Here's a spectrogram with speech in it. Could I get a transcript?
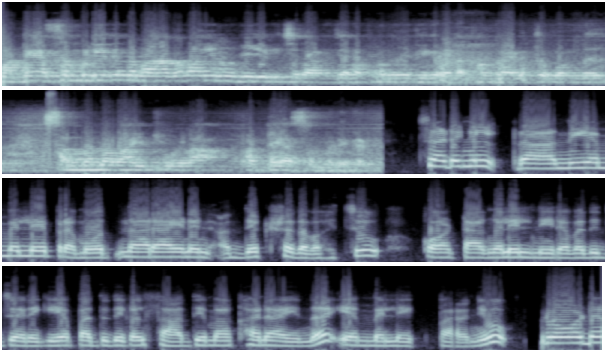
പട്ടയ അസംബ്ലി ഇതിന്റെ ഭാഗമായി രൂപീകരിച്ചതാണ്. ജനപ്രതിനിധികളുടെ പങ്കാളിത്തുകൊണ്ട് സമ്പന്നമായിട്ടുള്ള പട്ടയ അസംബ്ലികൾ. ചടങ്ങിൽ Ranni M L A Pramod Narayanan അധ്യക്ഷത വഹിച്ചു. കോട്ടാങ്ങലിൽ നിരവധി ജനകീയ പദ്ധതികൾ സാധ്യമാക്കാനായെന്ന് എം എൽ എ പറഞ്ഞു. റോഡ്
